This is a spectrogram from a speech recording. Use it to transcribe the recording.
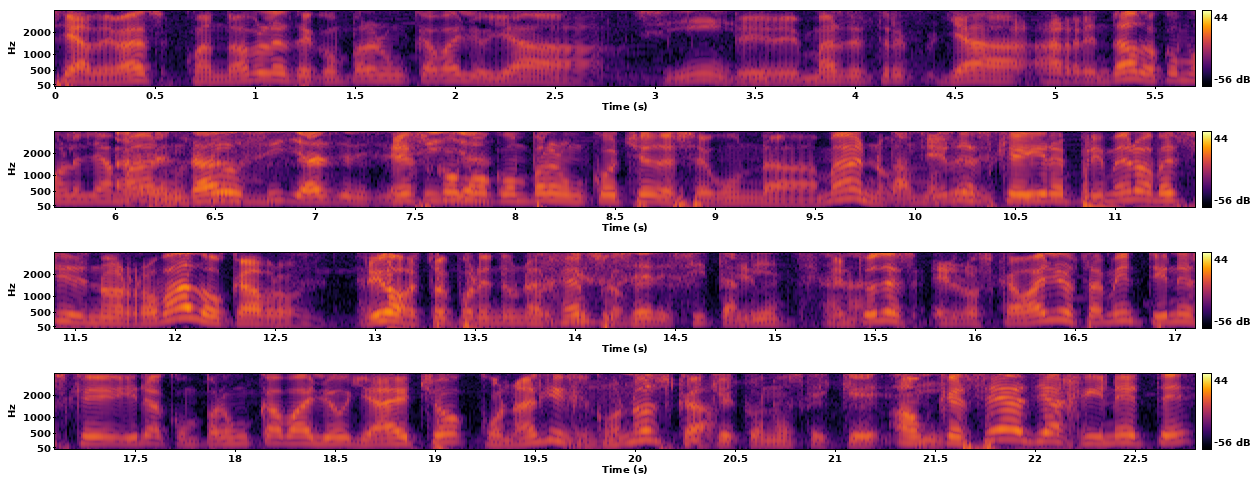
Sí, además, cuando hablas de comprar un caballo ya Sí. de, más de tres, ya arrendado, ¿cómo le llaman? Arrendado, sí, ya se dice, Es sí, como ya. comprar un coche de segunda mano. Tienes que ir primero a ver si no es robado, cabrón. Digo, estoy poniendo un Porque ejemplo. sucede, sí, también. Ajá. Entonces, en los caballos también tienes que ir a comprar un caballo ya hecho con alguien que conozca. Y que conozca y que... Aunque seas ya jinete,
